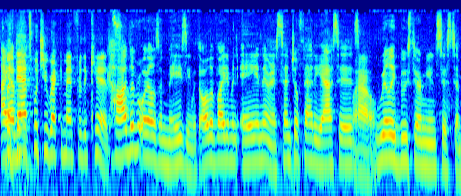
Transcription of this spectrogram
but that's what you recommend for the kids. Cod liver oil is amazing with all the vitamin A in there and essential fatty acids. Wow. Really boost their immune system.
